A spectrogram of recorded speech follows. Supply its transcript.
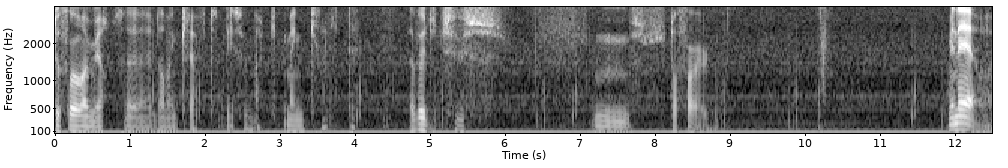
de faire un meurtre euh, dans Minecraft, bien sûr, Minecraft? Ça veut de tuer hmm, cette affaire là. M'énerve.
